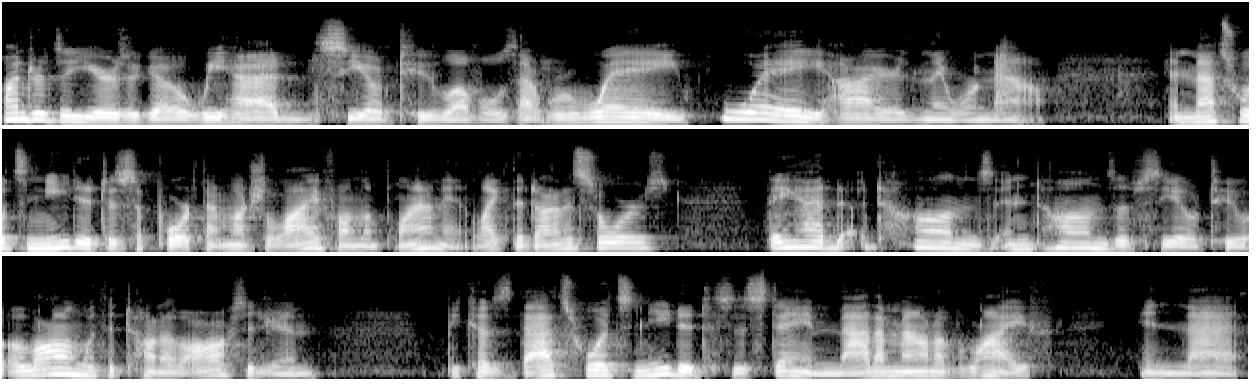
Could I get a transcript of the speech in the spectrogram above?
Hundreds of years ago, we had CO2 levels that were way, way higher than they were now. And that's what's needed to support that much life on the planet. Like the dinosaurs, they had tons and tons of CO2 along with a ton of oxygen because that's what's needed to sustain that amount of life in that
